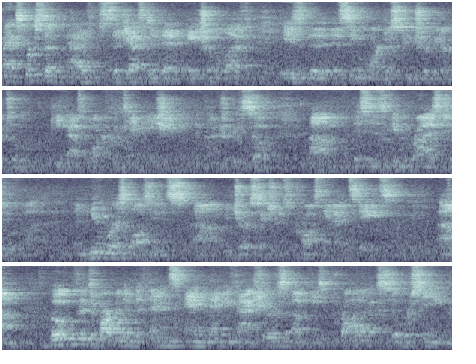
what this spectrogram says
Experts have, have suggested that AFFF is the, the single largest contributor to PFAS water contamination in. So um, this has given rise to uh, numerous lawsuits um, in jurisdictions across the United States. Um, both the Department of Defense and manufacturers of these products, so we're seeing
